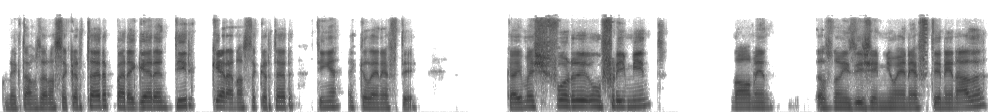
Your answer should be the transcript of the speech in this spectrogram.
conectámos a nossa carteira para garantir que era a nossa carteira que tinha aquele NFT. Ok, mas se for um free mint, normalmente eles não exigem nenhum NFT nem nada,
